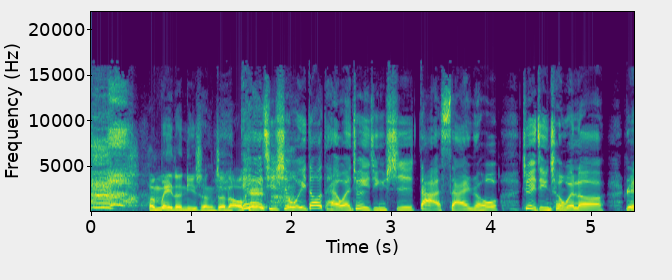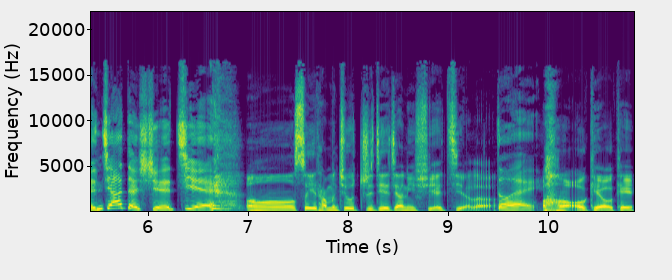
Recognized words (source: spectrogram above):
很美的女生，真的因为 OK。其实我一到台湾就已经是大三，然后就已经成为了人家的学姐。哦，所以他们就直接叫你学姐了。对，哦，OK OK，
